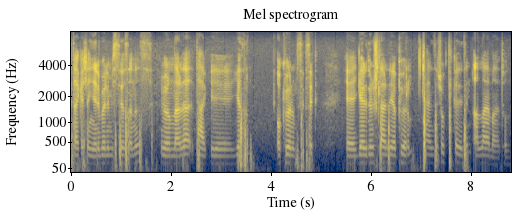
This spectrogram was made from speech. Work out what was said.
Evet arkadaşlar yeni bölüm istiyorsanız yorumlarda e, yazın. Okuyorum sık sık. E, geri dönüşler de yapıyorum. Kendinize çok dikkat edin. Allah'a emanet olun.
